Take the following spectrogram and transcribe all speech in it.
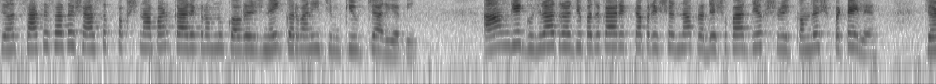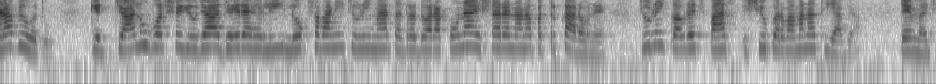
તેમજ સાથે સાથે શાસક પક્ષના પણ કાર્યક્રમનું કવરેજ નહીં કરવાની ચીમકી ઉચ્ચારી હતી. આ અંગે ગુજરાત રાજ્ય પત્રકાર એકતા પરિષદના પ્રદેશ ઉપાધ્યક્ષ શ્રી કમલેશ પટેલે જણાવ્યું હતું કે ચાલુ વર્ષે યોજા જઈ રહેલી લોકસભાની ચૂંટણીમાં તંત્ર દ્વારા કોના ઇશારે નાના પત્રકારોને ચૂંટણી કવરેજ પાસ ઇસ્યુ કરવામાં નથી આવ્યા? તેમજ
